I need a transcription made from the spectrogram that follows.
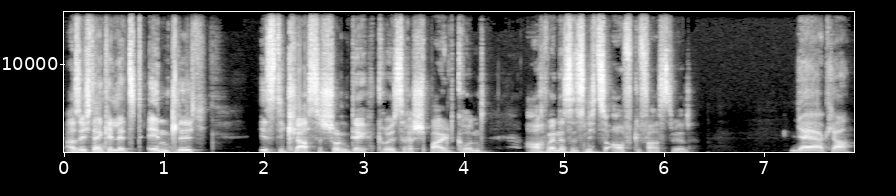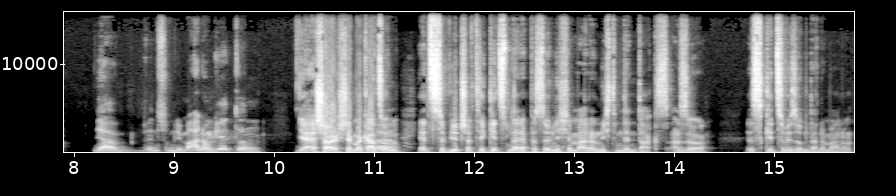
Also ich denke, letztendlich ist die Klasse schon der größere Spaltgrund, auch wenn es jetzt nicht so aufgefasst wird. Ja, ja, klar. Ja, wenn es um die Meinung geht, dann. Ja, schau, stell mal ganz ja. um, jetzt zur Wirtschaft, hier geht es um deine persönliche Meinung, nicht um den DAX. Also, es geht sowieso um deine Meinung.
